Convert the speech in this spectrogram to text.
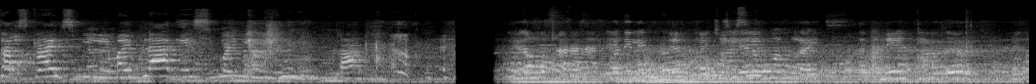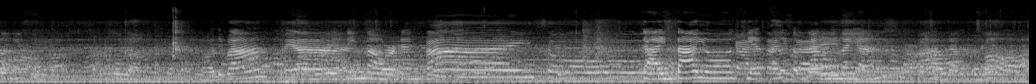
subscribes me. My vlog is me. Vlog. Ilang kutsara natin? Madilim din. Kay Chili. Sisi. ang lights. Ano yan? Ito. Ito dito. Sa kulang. O, di ba? Ayan. Rating na or end. Hi! Kain tayo. Kain tayo, ano guys. na yan? Sa vlog mo na yan. Oh,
